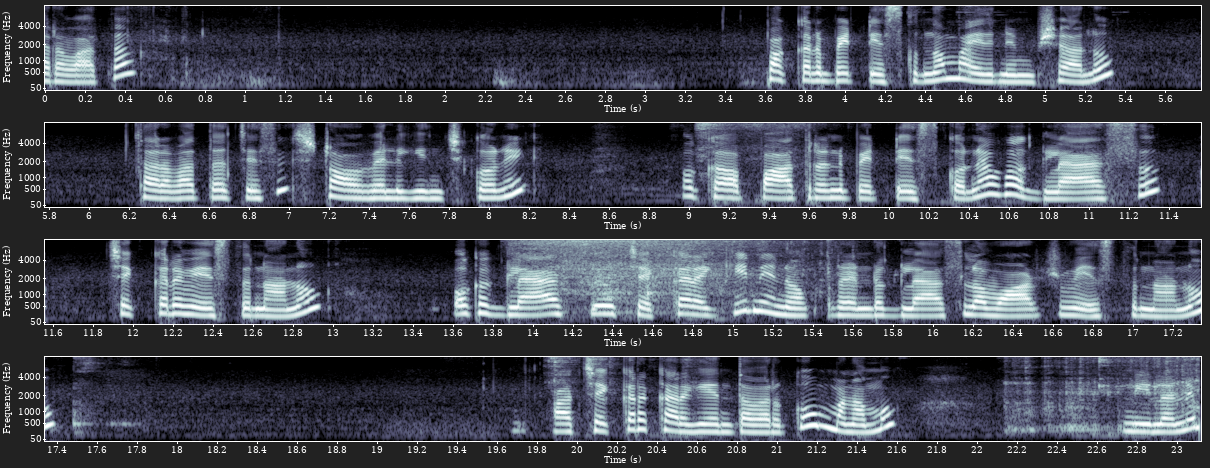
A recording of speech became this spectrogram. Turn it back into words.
తర్వాత పక్కన పెట్టేసుకుందాం ఐదు నిమిషాలు. తర్వాత వచ్చేసి స్టవ్ వెలిగించుకొని ఒక పాత్రను పెట్టేసుకొని ఒక గ్లాసు చక్కెర వేస్తున్నాను. ఒక గ్లాస్ చక్కెరకి నేను ఒక రెండు గ్లాసుల వాటర్ వేస్తున్నాను. ఆ చక్కెర కరిగేంత వరకు మనము నీళ్ళని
